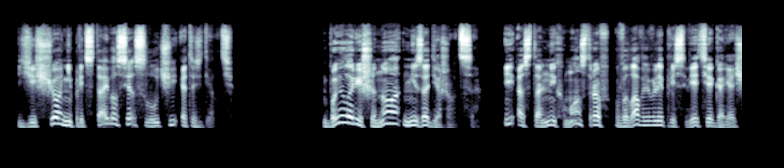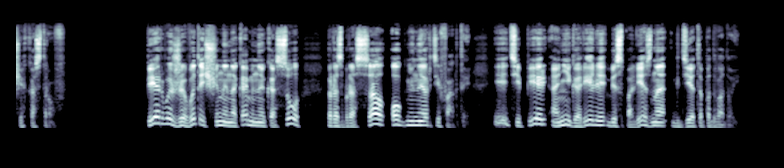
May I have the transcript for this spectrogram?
еще не представился случай это сделать. Было решено не задерживаться, и остальных монстров вылавливали при свете горящих костров. Первый же, вытащенный на каменную косу, разбросал огненные артефакты, и теперь они горели бесполезно где-то под водой.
